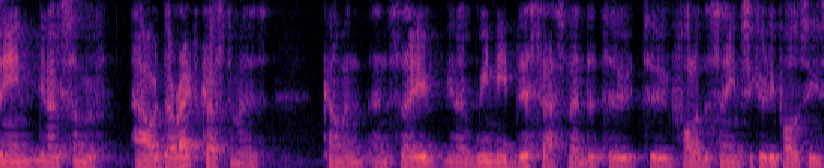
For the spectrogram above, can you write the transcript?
seen you know some of our direct customers come and, and say, you know, we need this SaaS vendor to to follow the same security policies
